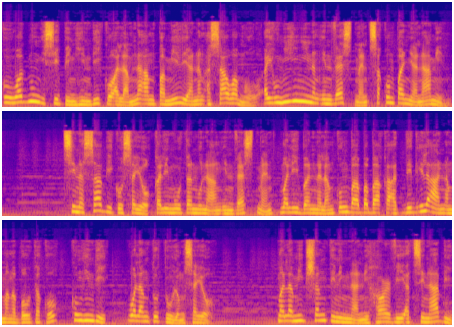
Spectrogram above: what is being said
Huwag mong isiping hindi ko alam na ang pamilya ng asawa mo ay humihingi ng investment sa kumpanya namin. Sinasabi ko sa'yo kalimutan mo na ang investment maliban na lang kung bababa ka at didilaan ang mga bota ko, kung hindi, walang tutulong sa'yo. Malamig siyang tiningnan ni Harvey at sinabi,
